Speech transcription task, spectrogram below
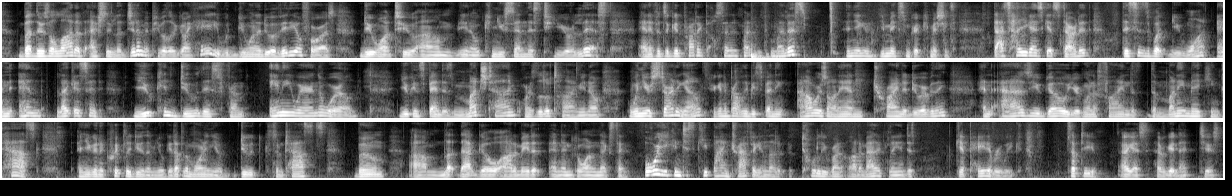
but there's a lot of actually legitimate people that are going hey do you want to do a video for us? Do you want to um, you know can you send this to your list? And if it's a good product i'll send it to my, my list and you you make some great commissions. That's how you guys get started. This is what you want. And and like i said you can do this from anywhere in the world you can spend as much time or as little time you know when you're starting out you're going to probably be spending hours on end trying to do everything and as you go, you're going to find the, the money making task and you're going to quickly do them. You'll get up in the morning, you'll do some tasks, boom, um, let that go, automate it, and then go on to the next thing. Or you can just keep buying traffic and let it totally run automatically and just get paid every week. It's up to you. All right, guys, have a great night. Cheers.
